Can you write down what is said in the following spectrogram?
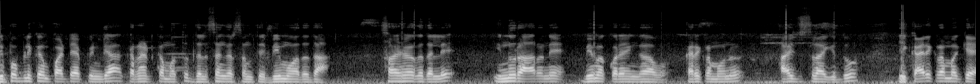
Republican party of India Karnataka ಮತ್ತು ದಲಿತ ಸಂಘರ್ಷ ಸಮಿತಿ ಭೀಮವಾದದ ಸಹಯೋಗದಲ್ಲಿ ಇನ್ನೂರ ಆರನೇ ಭೀಮ ಕೊರೆಯಂಗ ಕಾರ್ಯಕ್ರಮವನ್ನು ಆಯೋಜಿಸಲಾಗಿದ್ದು, ಈ ಕಾರ್ಯಕ್ರಮಕ್ಕೆ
